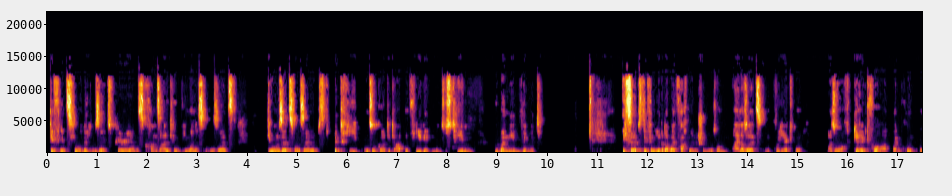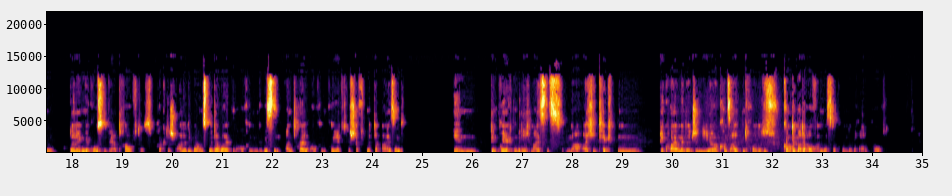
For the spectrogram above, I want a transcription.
Definition der User Experience, Consulting, wie man es umsetzt, die Umsetzung selbst, Betrieb und sogar die Datenpflege in den Systemen übernehmen wir mit. Ich selbst definiere dabei fachmännische Lösungen, einerseits in Projekten, also auch direkt vor Ort beim Kunden. Da legen wir großen Wert drauf, dass praktisch alle, die bei uns mitarbeiten, auch in einem gewissen Anteil auch im Projektgeschäft mit dabei sind. In den Projekten bin ich meistens in einer Architekten, Requirement Engineer, Consultant-Rolle. Das kommt immer darauf an, was der Kunde gerade braucht.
